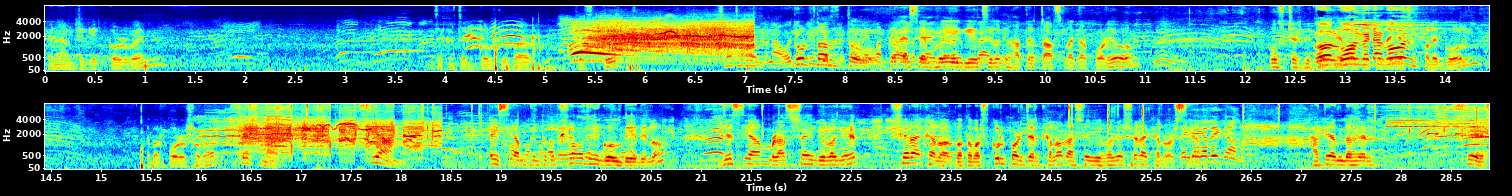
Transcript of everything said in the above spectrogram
পেনাল্টি কিক করবেন। দেখা যাক গোলকিপার দুর্দান্ত প্রায় সেভ হয়ে গিয়েছিল। হাতে টাচ লাগার পরেও। পোস্টের ভিতরে গোল, গোল, বেটা, গোল। ফলে গোল। এবার পৌরসভার শেষ ম্যাচ সিয়াম। এই সিয়াম কিন্তু খুব সহজেই গোল দিয়ে দিল। যে সিয়াম রাজশাহী বিভাগের সেরা খেলোয়াড় গতবার স্কুল পর্যায়ের খেলোয়াড় রাজশাহী বিভাগের সেরা খেলোয়াড় সিয়াম। হাতিয়ান দহের শেষ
